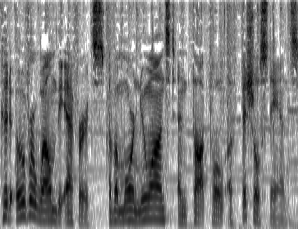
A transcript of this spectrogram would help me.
could overwhelm the efforts of a more nuanced and thoughtful official stance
